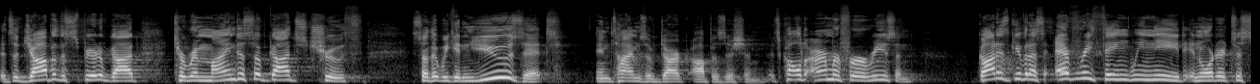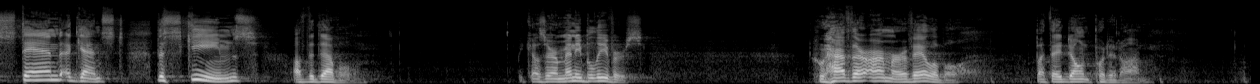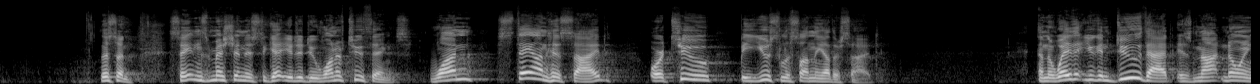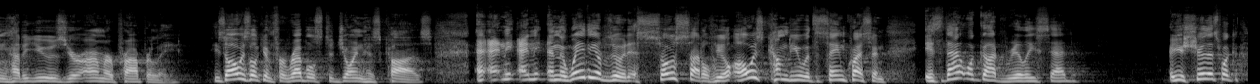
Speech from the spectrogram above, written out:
It's a job of the Spirit of God to remind us of God's truth so that we can use it in times of dark opposition. It's called armor for a reason. God has given us everything we need in order to stand against the schemes of the devil because there are many believers who have their armor available, but they don't put it on. Listen, Satan's mission is to get you to do one of two things one, stay on his side, or two, be useless on the other side. And the way that you can do that is not knowing how to use your armor properly. He's always looking for rebels to join his cause. And, and, and the way that he'll do it is so subtle. He'll always come to you with the same question Is that what God really said? Are you sure that's what?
